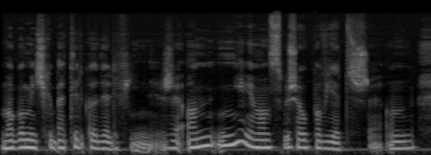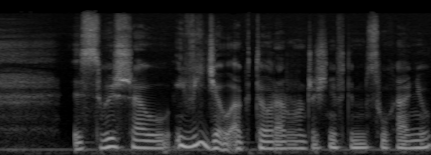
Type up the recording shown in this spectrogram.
mogą mieć chyba tylko delfiny, że on, nie wiem, on słyszał powietrze, on słyszał i widział aktora równocześnie w tym słuchaniu,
